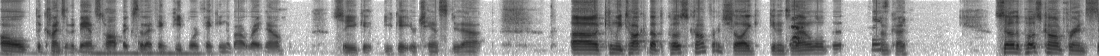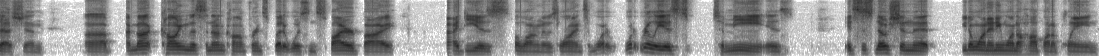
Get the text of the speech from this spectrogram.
all the kinds of advanced topics that I think people are thinking about right now. So you get you get your chance to do that. Uh, can we talk about the post conference? Shall I get into Yeah. that a little bit? Please. Okay. So the post-conference session, uh, I'm not calling this an unconference, but it was inspired by ideas along those lines. And what it, what it really is to me is it's this notion that you don't want anyone to hop on a plane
